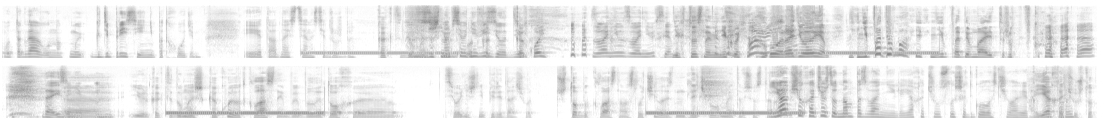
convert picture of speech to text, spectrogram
Вот тогда мы к депрессии не подходим. И это одна из ценностей дружбы. Как ты думаешь, Слушай, нам Юль, сегодня вот как- везет, Дим. Какой? Звоним, звоним всем. Никто с нами не хочет. О, радио М. Не, не подымай, не подымай трубку. Да, извини. Мгм. Юль, как ты думаешь, какой вот классный бы был итог э, сегодняшней передачи? Вот что бы классного случилось, ну для чего мы это все старались? Я вообще хочу, чтобы нам позвонили. Я хочу услышать голос человека. А я хочу, чтобы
